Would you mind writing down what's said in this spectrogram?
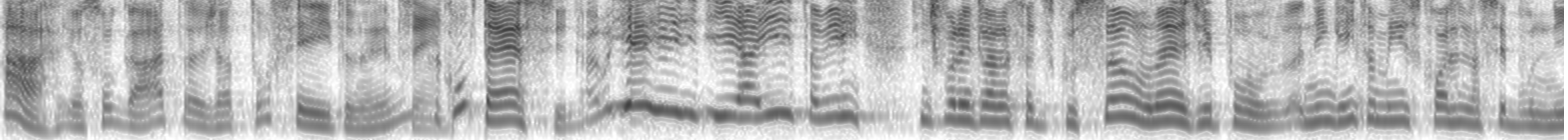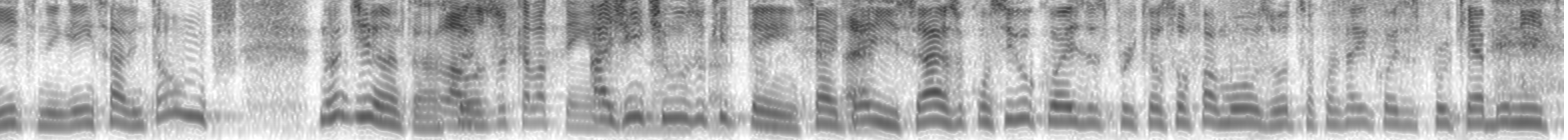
ah, eu sou gata, já tô feito, né? Sim. Acontece. E, aí- e aí também, se a gente for entrar nessa discussão, né? Tipo, ninguém também escolhe nascer bonito, ninguém sabe. Então, não adianta. Ela usa o que ela tem A gente né, usa o que tem, certo? É. É. isso. Ah, eu só consigo coisas porque eu sou famoso, outros só conseguem coisas porque é bonito.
